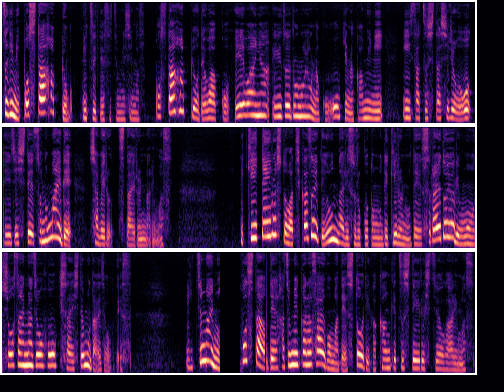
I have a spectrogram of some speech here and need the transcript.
次にポスター発表について説明します。ポスター発表ではこう A1 や A0 のようなこう大きな紙に印刷した資料を提示してその前で喋るスタイルになります。で聞いている人は近づいて読んだりすることもできるのでスライドよりも詳細な情報を記載しても大丈夫です。1枚のポスターで初めから最後までストーリーが完結している必要があります。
